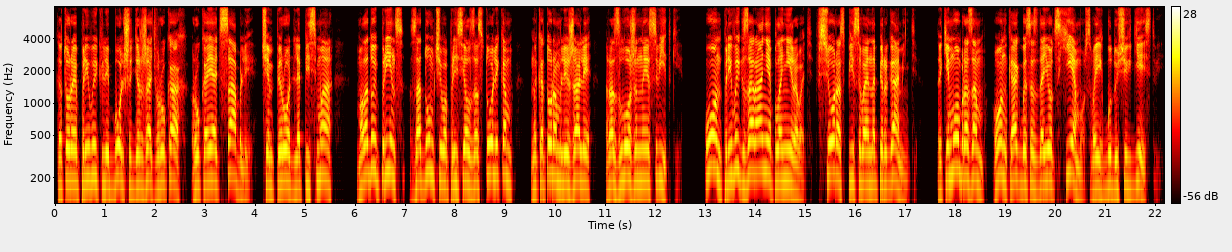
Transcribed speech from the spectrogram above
которые привыкли больше держать в руках рукоять сабли, чем перо для письма, молодой принц задумчиво присел за столиком, на котором лежали разложенные свитки. Он привык заранее планировать, все расписывая на пергаменте. Таким образом, он как бы создает схему своих будущих действий.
